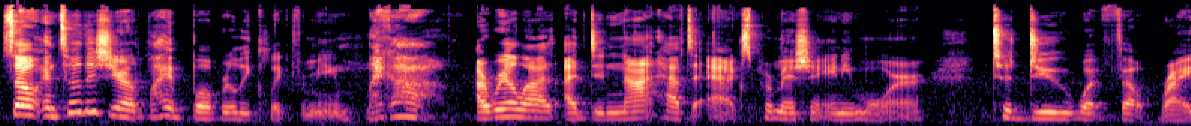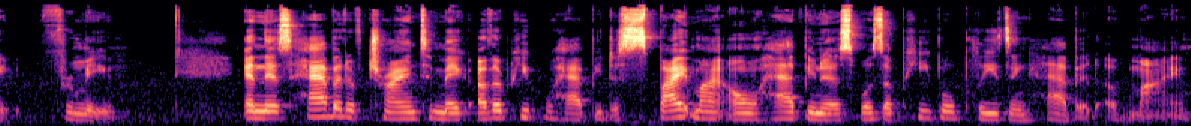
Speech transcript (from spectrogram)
So until this year, a light bulb really clicked for me. Like, ah, I realized I did not have to ask permission anymore to do what felt right for me. And this habit of trying to make other people happy despite my own happiness was a people pleasing habit of mine.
